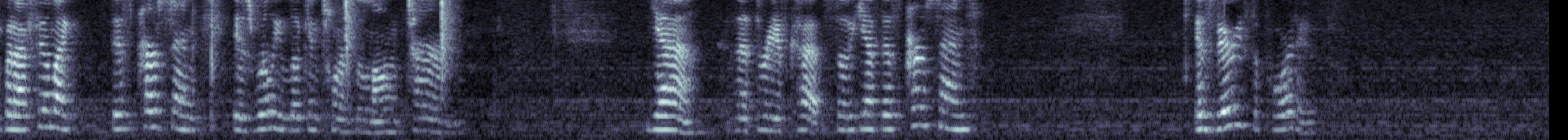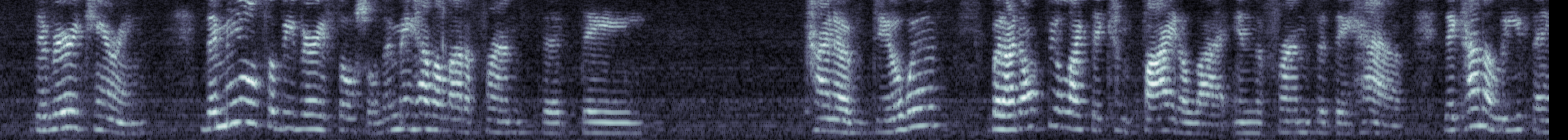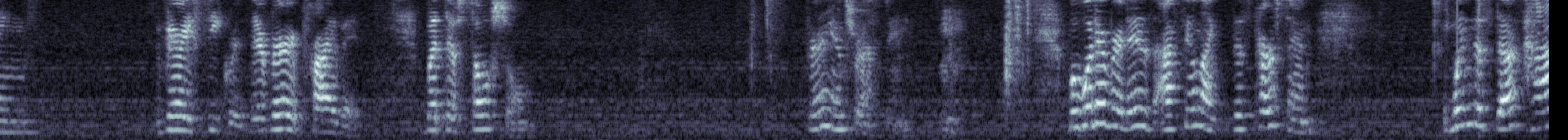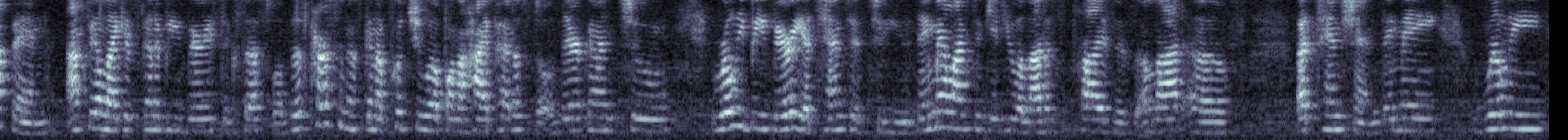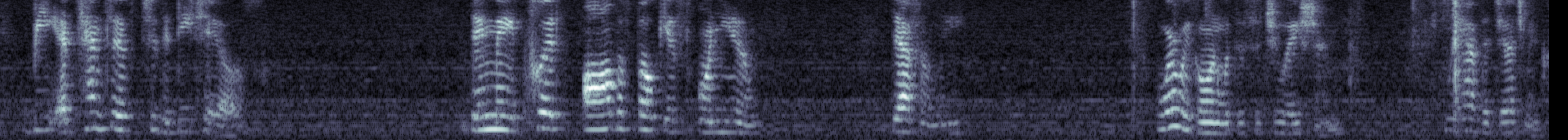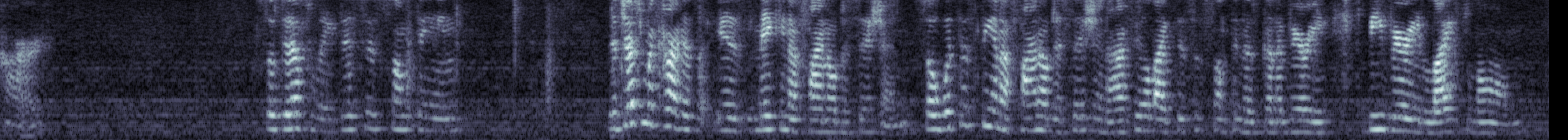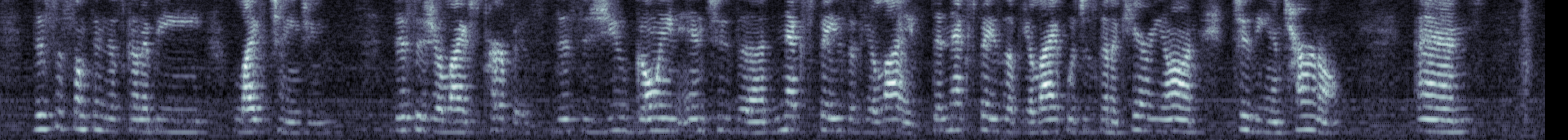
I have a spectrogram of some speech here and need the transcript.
But I feel like this person is really looking towards the long term. Yeah, the Three of Cups. So yeah, this person is very supportive. They're very caring. They may also be very social. They may have a lot of friends that they kind of deal with, but I don't feel like they confide a lot in the friends that they have. They kind of leave things very secret. They're very private, but they're social. Very interesting. But whatever it is, I feel like this person, when this does happen, I feel like it's going to be very successful. This person is going to put you up on a high pedestal. They're going to really be very attentive to you. They may like to give you a lot of surprises, a lot of attention. They may really be attentive to the details. They may put all the focus on you. Definitely. Where are we going with the situation? We have the judgment card. So definitely, this is something... The judgment card is, is making a final decision. So with this being a final decision, I feel like this is something that's going to very be very lifelong. This is something that's going to be life-changing. This is your life's purpose. This is you going into the next phase of your life. The next phase of your life, which is going to carry on to the internal. And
